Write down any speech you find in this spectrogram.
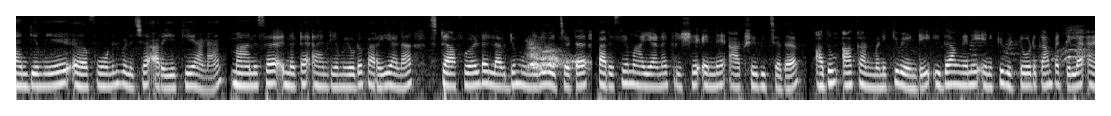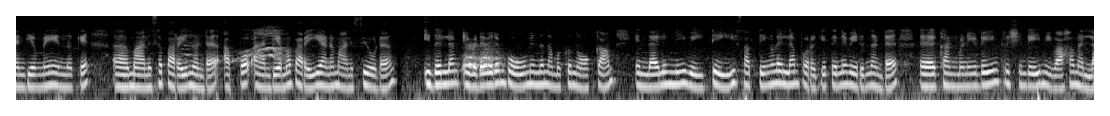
ആന്റിയമ്മയെ ഫോണിൽ വിളിച്ച് അറിയിക്കുകയാണ്. മാനസ എന്നിട്ട് ആന്റിയമ്മയോട് പറയാണ് സ്റ്റാഫുകളുടെ എല്ലാവരുടെയും മുന്നിൽ വെച്ചിട്ട് പരസ്യമായാണ് കൃഷി എന്നെ ആക്ഷേപിച്ചത്. അതും ആ കൺമണിക്ക് വേണ്ടി. ഇത് അങ്ങനെ എനിക്ക് വിട്ടുകൊടുക്കാൻ പറ്റില്ല ആന്റിയമ്മ എന്നൊക്കെ മാനസ പറയുന്നുണ്ട്. അപ്പോൾ ആന്റിയമ്മ പറയുകയാണ് മാനസയോട് ഇതെല്ലാം എവിടെ വരെ പോകുമെന്ന് നമുക്ക് നോക്കാം. എന്തായാലും നീ വെയിറ്റ് ചെയ്യ്. സത്യങ്ങളെല്ലാം പുറകെ തന്നെ വരുന്നുണ്ട്. കൺമണിയുടെയും കൃഷിന്റെയും വിവാഹമല്ല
